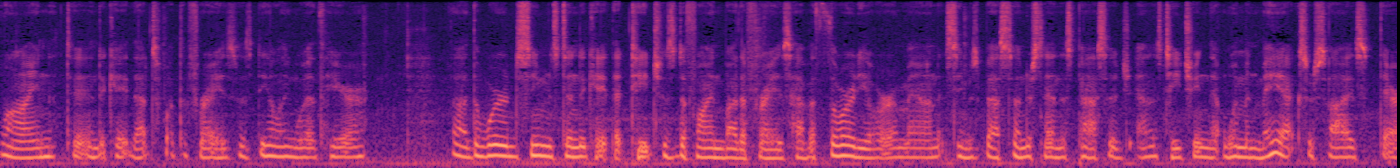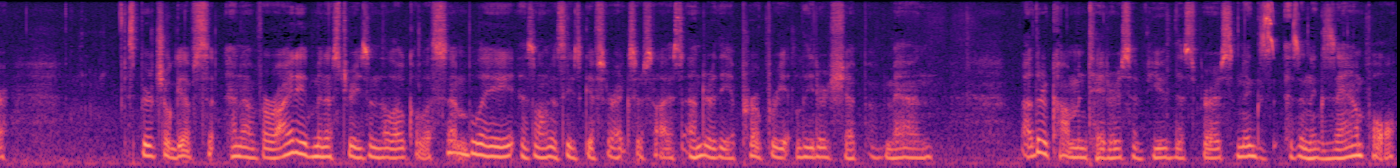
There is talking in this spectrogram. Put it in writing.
line to indicate that's what the phrase is dealing with here. Uh, the word seems to indicate that teach is defined by the phrase have authority over a man. It seems best to understand this passage as teaching that women may exercise their spiritual gifts in a variety of ministries in the local assembly as long as these gifts are exercised under the appropriate leadership of men. Other commentators have viewed this verse as an example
